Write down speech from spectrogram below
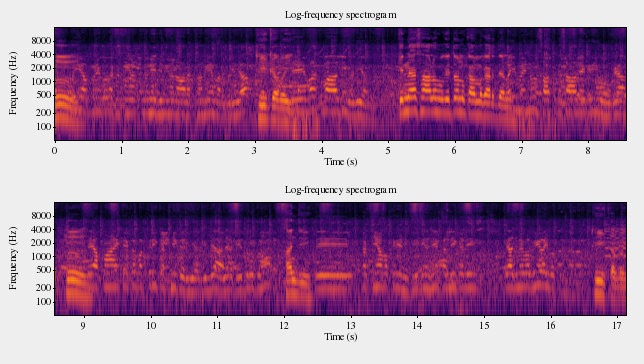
ਹੂੰ। ਬਈ ਆਪਣੇ ਕੋਲ ਤਾਂ ਖੱਟੀਆਂ ਅੱਖਾਂ ਜਿੰਨੀਆਂ ਨਾਲ ਅੱਖਾਂ ਦੀਆਂ ਬਰਬਰੀ ਆ। ਠੀਕ ਆ ਬਾਈ। ਤੇ ਬਸ ਕੁਆਲਿਟੀ ਵਧੀਆ। ਬਈ। ਕਿੰਨਾ ਸਾਲ ਹੋ ਗਏ ਤੁਹਾਨੂੰ ਕੰਮ ਕਰਦਿਆਂ ਬਈ ਨੂੰ ਮੈਨੂੰ 7 ਸਾਲ ਦੇ ਕਰੀਬ ਹੋ ਗਿਆ। ਹੂੰ। ਤੇ ਆਪਾਂ ਇੱਕ ਇੱਕ ਬੱਕਰੀ ਇਕੱਠੀ ਕਰੀ ਆ ਜੀ ਲਿਆ ਲਿਆ ਕੇ ਇਧਰੋਂ ਤੋਂ ਹਾਂਜੀ। ਤੇ ਇਕੱਠੀਆਂ ਬੱਕਰੀਆਂ ਖਰੀਦੀਆਂ ਸੀ ਕੱਲੀ ਕੱਲੀ ਤੇ ਅੱਜ ਮੇਰੇ ਕੋਲ 20 ਵਾਲੀ ਬੱਕਰੀ ਆ। ਠੀਕ ਆ ਬਾਈ।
